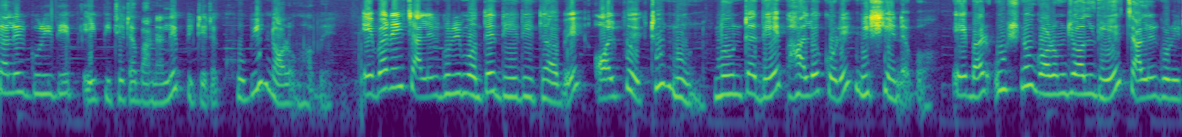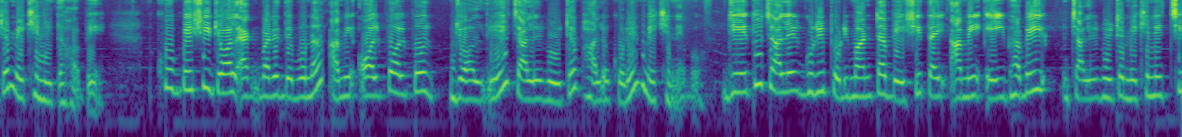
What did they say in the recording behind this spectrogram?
চালের গুঁড়ি দিয়ে এই পিঠেটা বানালে পিঠেটা খুবই নরম হবে। এবার এই চালের গুঁড়ির মধ্যে দিয়ে দিতে হবে অল্প একটু নুন। নুনটা দিয়ে ভালো করে মিশিয়ে নেব। এবার উষ্ণ গরম জল দিয়ে চালের গুঁড়িটা মেখে নিতে হবে। খুব বেশি জল একবারে দেব না। আমি অল্প অল্প জল দিয়ে চালের গুঁড়িটা ভালো করে মেখে নেব। যেহেতু চালের গুঁড়ির পরিমাণটা বেশি, তাই আমি এইভাবেই চালের গুঁড়িটা মেখে নিচ্ছি।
